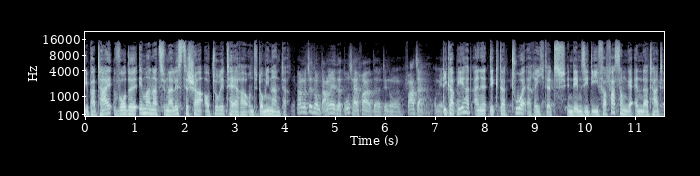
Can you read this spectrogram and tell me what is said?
Die Partei wurde immer nationalistischer, autoritärer und dominanter. Die KP hat eine Diktatur errichtet, indem sie die Verfassung geändert hat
